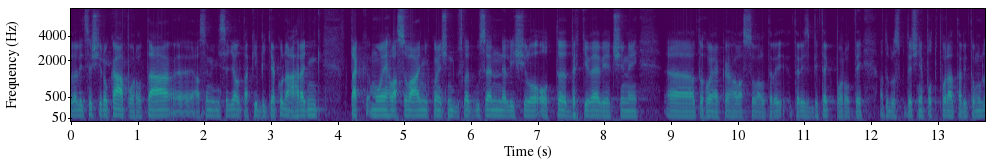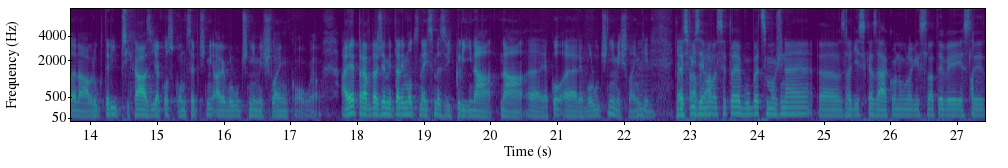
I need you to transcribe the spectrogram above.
velice široká porota, já jsem v ní seděl taky, byť jako náhradník, tak moje hlasování v konečném důsledku se nelišilo od drtivé většiny toho, jak hlasoval tedy, tedy zbytek poroty. A to byl skutečně podpora tady tomuhle návrhu, který přichází jako s koncepční a revoluční myšlenkou. Jo. A je pravda, že my tady moc nejsme zvyklí na, na eh, jako eh, revoluční myšlenky. Hmm. To je spíš zajímalo, jestli to je vůbec možné z hlediska zákonů, legislativy, jestli a,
